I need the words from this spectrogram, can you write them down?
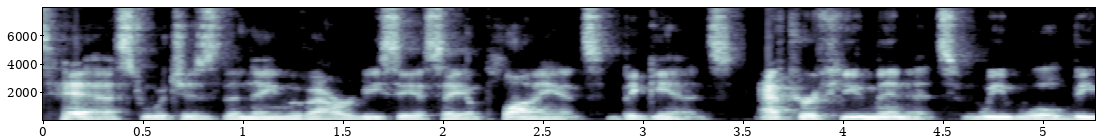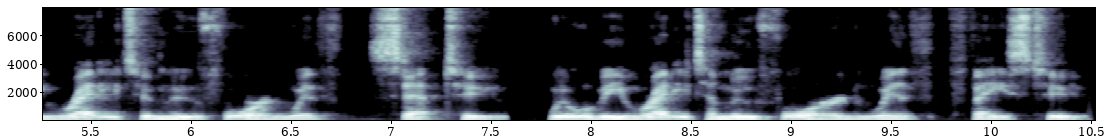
test, which is the name of our VCSA appliance, begins. After a few minutes, we will be ready to move forward with step two. We will be ready to move forward with phase two.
